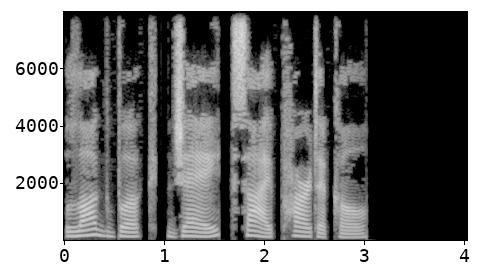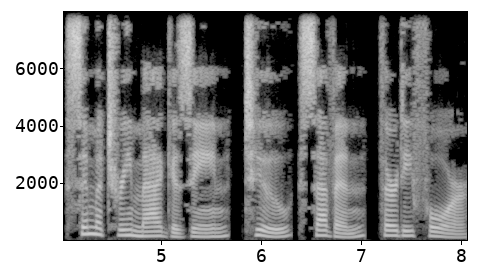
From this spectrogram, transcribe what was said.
Logbook J. Psi particle. Symmetry Magazine, 2 7, 34.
